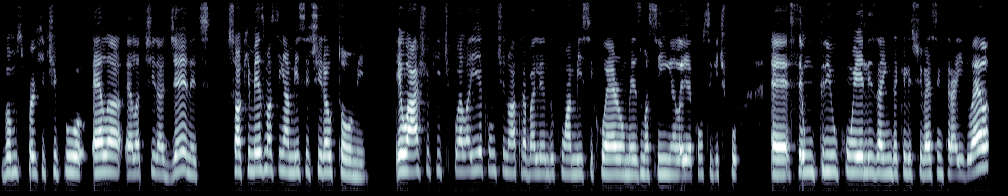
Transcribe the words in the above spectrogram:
Vamos supor que, tipo, ela, ela tira a Janet, só que mesmo assim a Missy tira o Tommy eu acho que, tipo, ela ia continuar trabalhando com a Missy e com o Aaron mesmo assim, ela ia conseguir, tipo, é, ser um trio com eles, ainda que eles tivessem traído ela,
